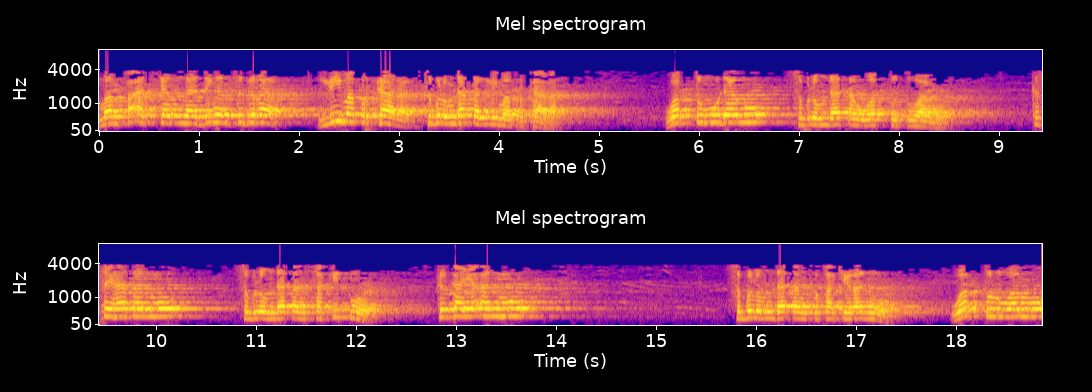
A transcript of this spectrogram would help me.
manfaatkanlah dengan segera lima perkara sebelum datang lima perkara waktu mudamu sebelum datang waktu tuamu kesehatanmu sebelum datang sakitmu kekayaanmu sebelum datang kefakiranmu waktu luangmu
